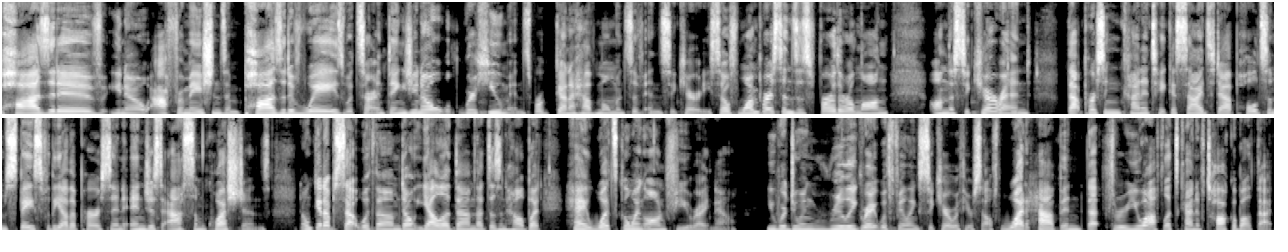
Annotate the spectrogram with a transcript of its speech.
positive, you know, affirmations and positive ways with certain things. You know, we're humans. We're going to have moments of insecurity. So if one person's is further along on the secure end, that person can kind of take a sidestep, hold some space for the other person, and just ask some questions. Don't get upset with them. Don't yell at them. That doesn't help. But hey, what's going on for you right now? You were doing really great with feeling secure with yourself. What happened that threw you off? Let's kind of talk about that.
